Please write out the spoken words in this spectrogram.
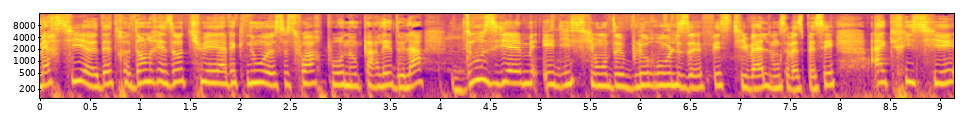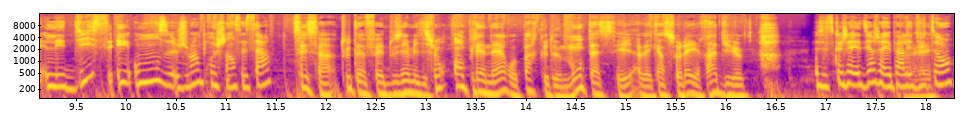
Merci euh, d'être dans le réseau. Tu es avec nous euh, ce soir pour nous parler de la 12e édition de Blue Rules Festival. Donc ça va se passer à Crissier les 10 et 11 juin prochains, c'est ça? C'est ça, tout à fait. 12e édition en plein air au parc de Montassé avec un soleil radieux. C'est ce que j'allais dire, j'avais parlé Ouais. du temps.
